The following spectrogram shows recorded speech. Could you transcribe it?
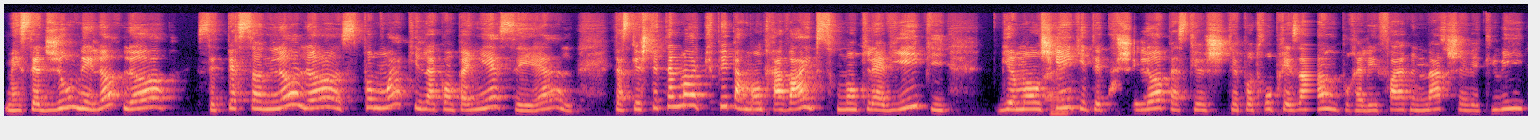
Mais cette journée-là, là, cette personne-là, là, c'est pas moi qui l'accompagnais, c'est elle. Parce que j'étais tellement occupée par mon travail, puis sur mon clavier, puis il y a mon chien qui était couché là parce que je n'étais pas trop présente pour aller faire une marche avec lui.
